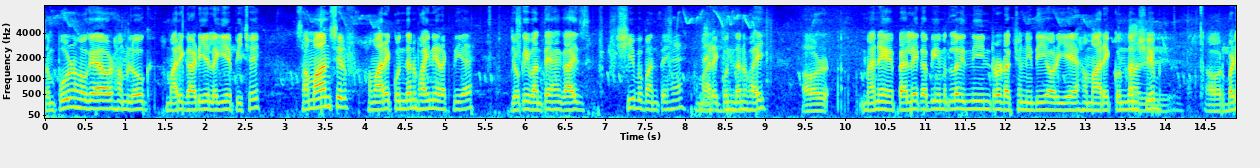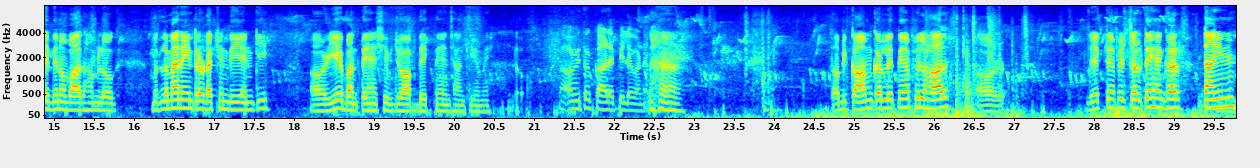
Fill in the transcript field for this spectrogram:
संपूर्ण हो गया और हम लोग हमारी गाड़ी ये लगी है पीछे। सामान सिर्फ़ हमारे कुंदन भाई ने रख दिया है जो कि बनते हैं गाइज़ शिव बनते हैं हमारे कुंदन भाई। और मैंने पहले कभी मतलब इतनी इंट्रोडक्शन नहीं दी और ये हमारे कुंदन शिव। और बड़े दिनों बाद हम लोग मतलब मैंने इंट्रोडक्शन दी है इनकी। और ये बनते हैं शिव जो आप देखते हैं झांकियों में। अभी तो काले पीले बने। तो अभी काम कर लेते हैं फ़िलहाल और देखते हैं फिर चलते हैं घर। टाइम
